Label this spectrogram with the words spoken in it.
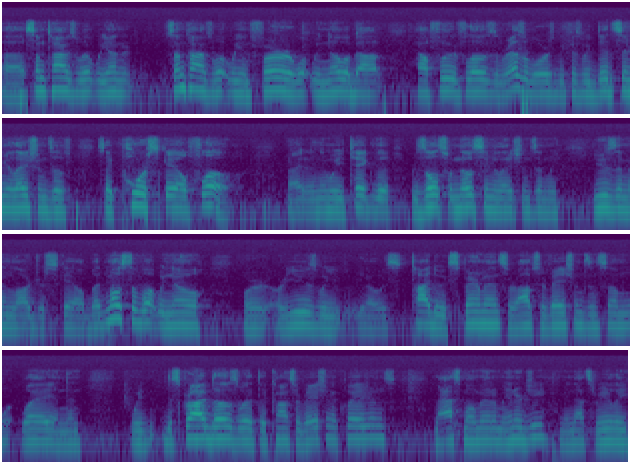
Uh, sometimes what we under, sometimes what we infer or what we know about how fluid flows in reservoirs because we did simulations of say pore scale flow, right? And then we take the results from those simulations and we use them in larger scale. But most of what we know or, or use we you know is tied to experiments or observations in some way and then we describe those with the conservation equations, mass, momentum, energy. I mean, that's really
